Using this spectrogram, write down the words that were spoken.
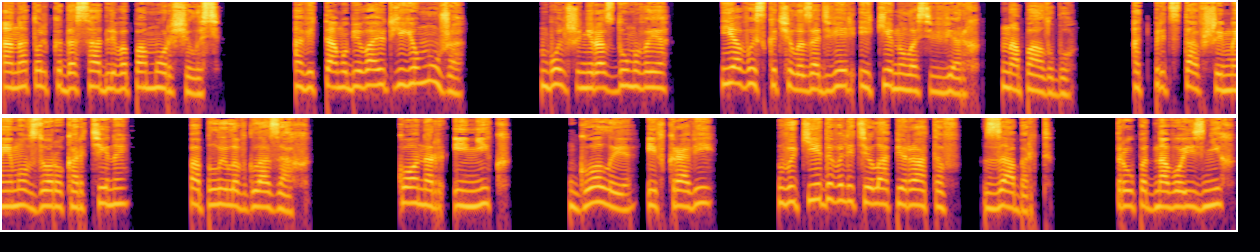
Она только досадливо поморщилась. А ведь там убивают ее мужа. Больше не раздумывая, Я выскочила за дверь и кинулась вверх, на палубу. От представшей моему взору картины поплыло в глазах. Конор и Ник, голые и в крови, выкидывали тела пиратов за борт. Труп одного из них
